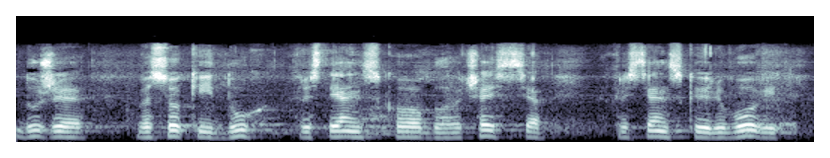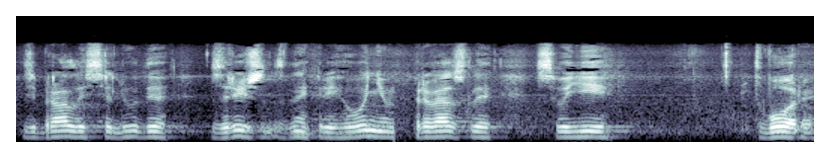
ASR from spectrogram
дуже високий дух християнського благочестя, християнської любові. Зібралися люди з різних регіонів, привезли свої твори,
